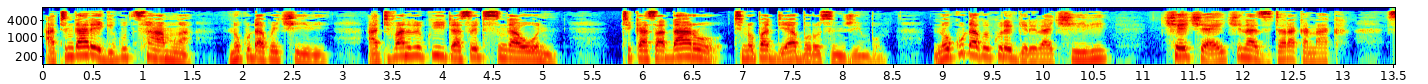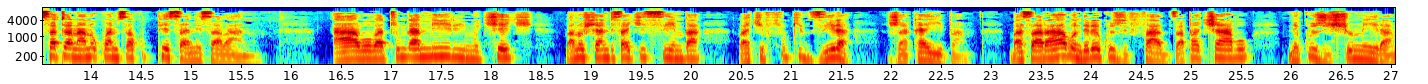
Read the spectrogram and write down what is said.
Hatingaregi kutsamwa nokuda kwechivi. Hatifaniri kuita setisingaoni. Tikasadaro tinopa dhiabhorosi nzvimbo. Nokuda kwekuregerera chivi chechi haichina zita rakanaka. Satani anokwanisa kupesanisa vanhu avo vatungamiri muchechi vanoshandisa chisimba vachifukidzira zvakaipa. Basa ravo nderekuzvifadza pachavo nekuzvishumira.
